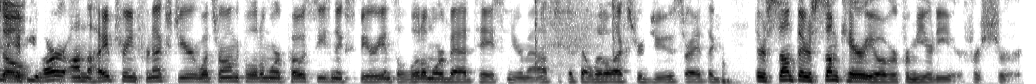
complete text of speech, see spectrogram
So if you are on the hype train for next year, what's wrong with a little more postseason experience, a little more bad taste in your mouth, just like that little extra juice, right? Like there's some there's some carryover from year to year for sure.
